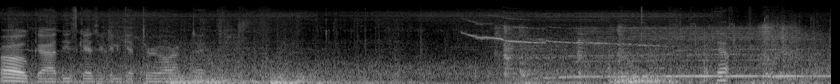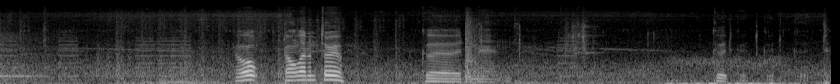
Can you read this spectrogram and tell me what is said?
Oh god, these guys are gonna get through, aren't they? Don't let him through. Good men. Good, good, good, good.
